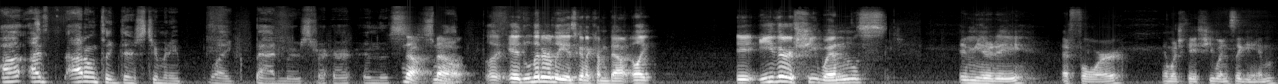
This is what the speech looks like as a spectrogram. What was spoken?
uh, I I don't think there's too many like bad moves for her in this. No, spot. no, it literally is going to come down like it, either she wins immunity at four, in which case she wins the game,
